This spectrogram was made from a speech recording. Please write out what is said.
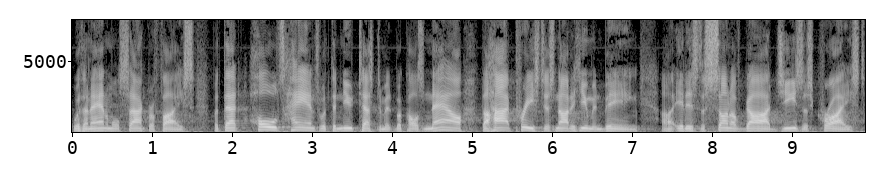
with an animal sacrifice. But that holds hands with the New Testament because now the high priest is not a human being, uh, it is the Son of God, Jesus Christ.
